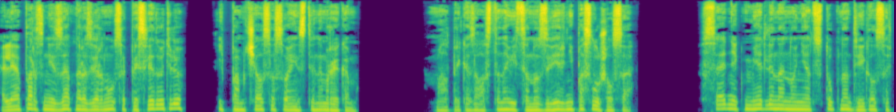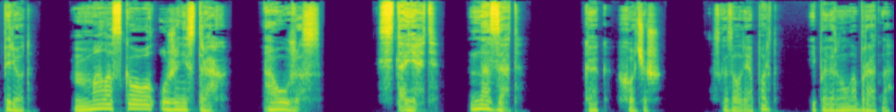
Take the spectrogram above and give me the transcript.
Леопард внезапно развернулся к преследователю и помчался с воинственным рыком. Мал приказал остановиться, но зверь не послушался. Всадник медленно, но неотступно двигался вперед. Мало сковывал уже не страх, а ужас. «Стоять! Назад!» «Как хочешь», — сказал леопард и повернул обратно.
